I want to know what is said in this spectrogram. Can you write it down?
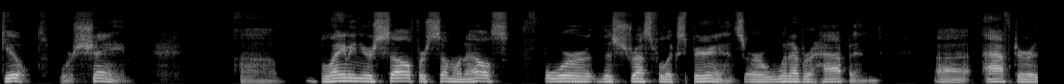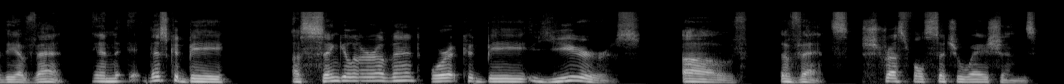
guilt, or shame, uh, blaming yourself or someone else for the stressful experience or whatever happened uh, after the event. And this could be a singular event or it could be years of events, stressful situations,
